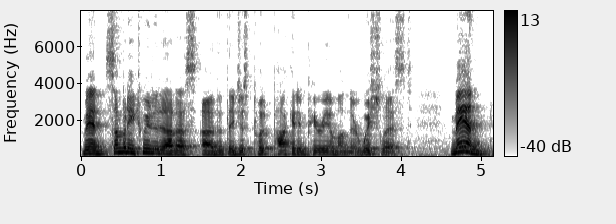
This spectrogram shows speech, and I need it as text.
man, somebody tweeted at us uh, that they just put Pocket Imperium on their wish list. Man,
